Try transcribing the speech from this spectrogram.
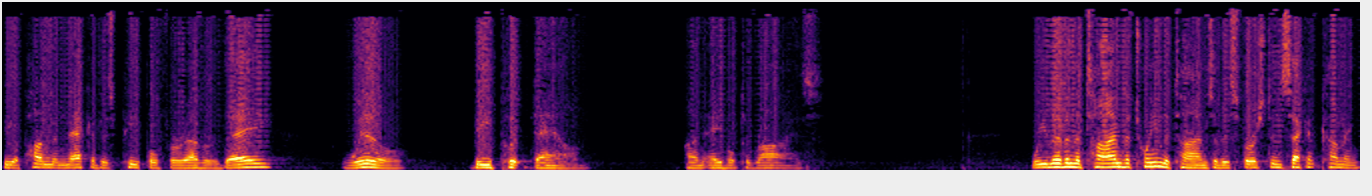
be upon the neck of His people forever. They will be put down, unable to rise. We live in the time between the times of His first and second coming.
